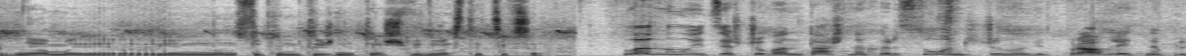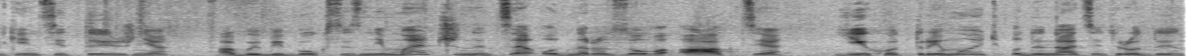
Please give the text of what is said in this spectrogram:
днями і на наступному тижні теж відвести це все. Планується, що вантаж на Херсонщину відправлять наприкінці тижня. А бебі-бокси з Німеччини – це одноразова акція. Їх отримують 11 родин.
